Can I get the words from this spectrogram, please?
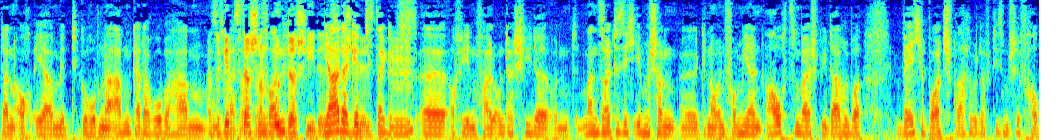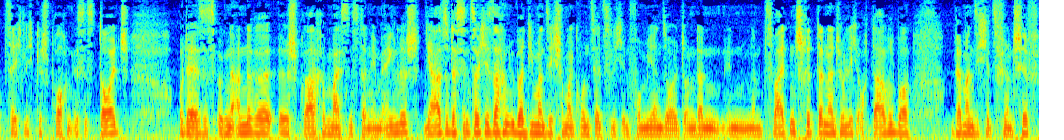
dann auch eher mit gehobener Abendgarderobe haben. Also gibt es da schon so Unterschiede? Ja, da gibt's da gibt's mhm. äh, auf jeden Fall Unterschiede und man sollte sich eben schon äh, genau informieren, auch zum Beispiel darüber, welche Bordsprache wird auf diesem Schiff hauptsächlich gesprochen. Ist es Deutsch? Oder ist es irgendeine andere äh, Sprache, meistens dann eben Englisch. Ja, also das sind solche Sachen, über die man sich schon mal grundsätzlich informieren sollte. Und dann in einem zweiten Schritt dann natürlich auch darüber, wenn man sich jetzt für ein Schiff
